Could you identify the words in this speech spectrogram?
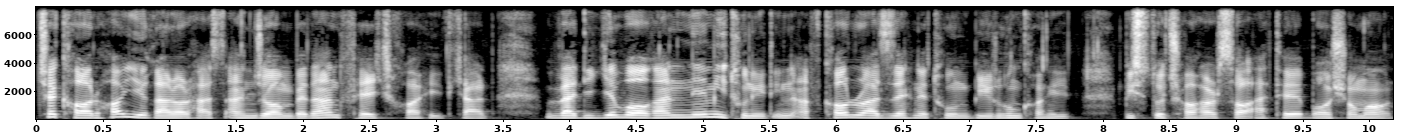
چه کارهایی قرار هست انجام بدن فکر خواهید کرد و دیگه واقعا نمی‌تونید این افکار رو از ذهنتون بیرون کنید. 24 ساعته با شما.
